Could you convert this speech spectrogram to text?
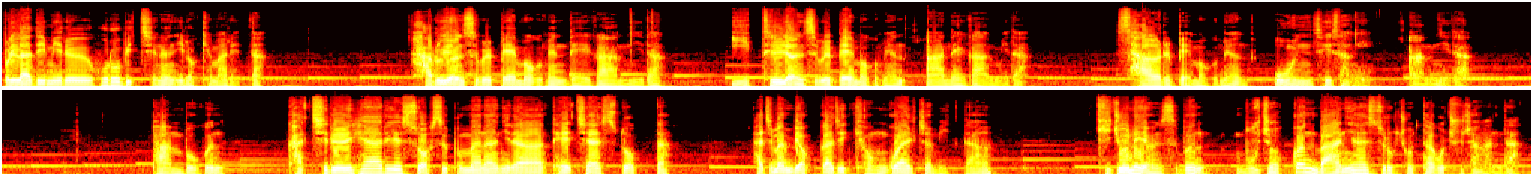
블라디미르 호로비츠는 이렇게 말했다. 하루 연습을 빼먹으면 내가 합니다. 이틀 연습을 빼먹으면 아내가 합니다. 사흘을 빼먹으면 온 세상이 압니다. 반복은 가치를 헤아릴 수 없을 뿐만 아니라 대체할 수도 없다. 하지만 몇 가지 경고할 점이 있다. 기존의 연습은 무조건 많이 할수록 좋다고 주장한다.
